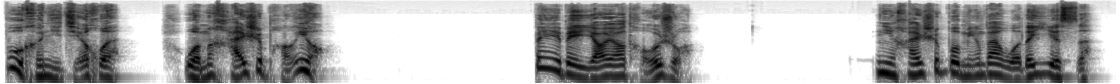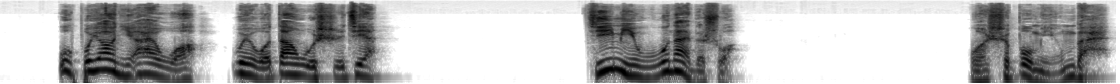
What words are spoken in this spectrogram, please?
不和你结婚，我们还是朋友。”贝贝摇摇头说：“你还是不明白我的意思。”我不要你爱我，为我耽误时间。吉米无奈的说：“我是不明白，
